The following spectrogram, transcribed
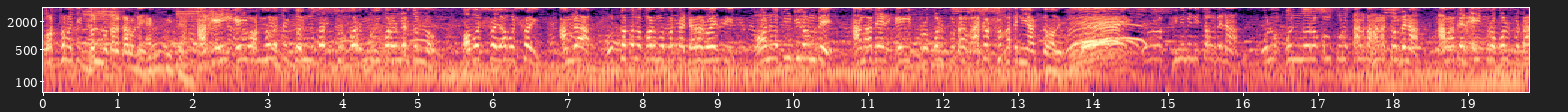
অর্থনৈতিক দৈন্যতার কারণে। আর এই এই অর্থনৈতিক দৈন্যতা দূর- দূরীকরণের জন্য অবশ্যই অবশ্যই আমরা ঊর্ধ্বতন কর্মকর্তা যারা রয়েছি অনতি বিলম্বে আমাদের এই প্রকল্পটা রাজস্ব খাতে নিয়ে আসতে হবে। সিনেমিনি চলবে না। কোনো অন্যরকম কোনো তালবাহানা চলবে না। আমাদের এই প্রকল্পটা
